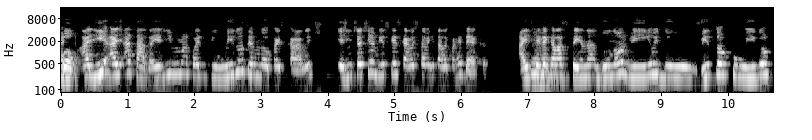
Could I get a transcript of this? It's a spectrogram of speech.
Bom, ali, ali- ah tá, daí ali uma coisa assim, o Igor terminou com a Scarlett e a gente já tinha visto que a Scarlett estava irritada com a Rebeca. Aí teve Aham. aquela cena do novinho e do Vitor com o Igor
